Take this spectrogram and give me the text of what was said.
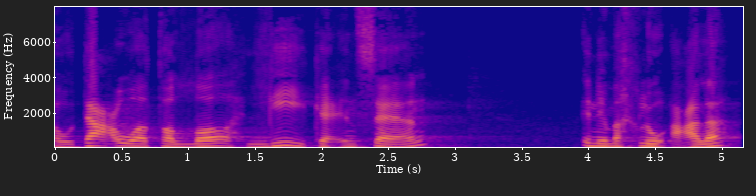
أو دعوة الله لي كإنسان إني مخلوق على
